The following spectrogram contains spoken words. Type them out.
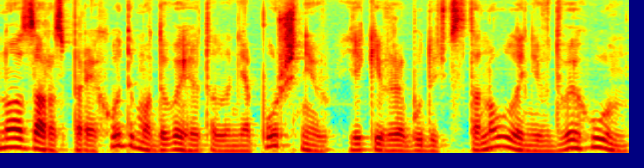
Ну а зараз переходимо до виготовлення поршнів, які вже будуть встановлені в двигун.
